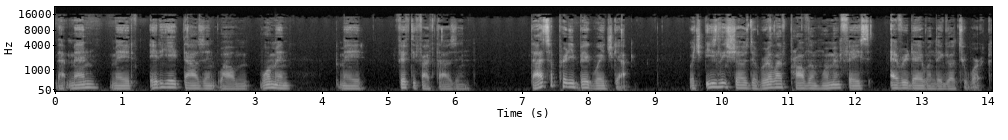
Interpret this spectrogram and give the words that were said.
that men made 88,000 while women made 55,000. That's a pretty big wage gap, which easily shows the real life problem women face every day when they go to work.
